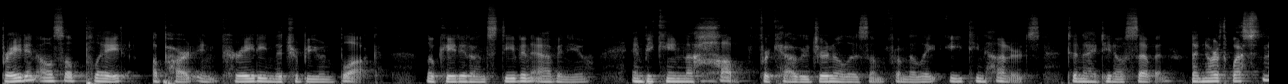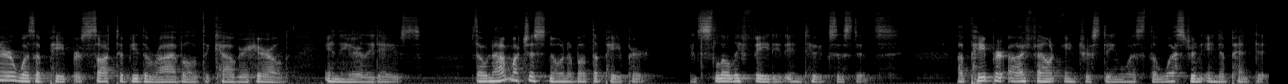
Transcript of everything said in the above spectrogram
Braden also played a part in creating the Tribune block, located on Stephen Avenue, and became the hub for Calgary journalism from the late 1800s to 1907. The Northwesterner was a paper sought to be the rival of the Calgary Herald in the early days. Though not much is known about the paper, it slowly faded into existence. A paper I found interesting was the Western Independent.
